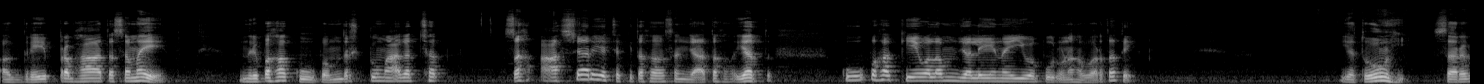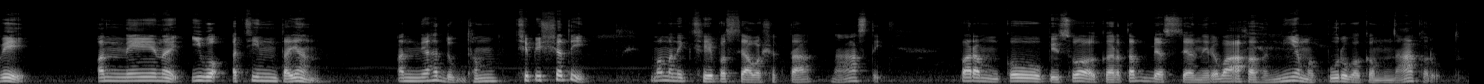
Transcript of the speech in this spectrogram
अग्रे प्रभातसमये नृपः कूपं द्रष्टुमागच्छत्। सः आश्चर्यचकितः सञ्जातः यत् कूपः केवलं जलेनैव पूर्णः वर्तते। यतो हि सर्वे अन्नेन इव अचिन्तयन् अन्यः दुग्धं क्षिपिष्यति। मम निक्षेपस्य आवश्यकता नास्ति परं कोऽपि स्वकर्तव्यस्य निर्वाहः नियमपूर्वकं नाकरोत्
